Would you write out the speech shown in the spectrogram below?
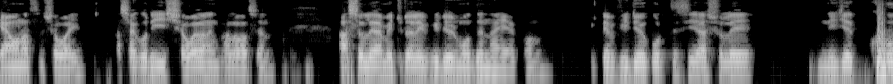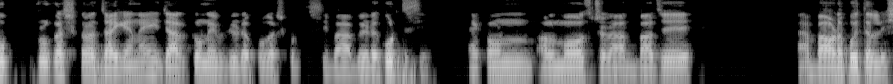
কেমন আছেন সবাই? আশা করি সবাই অনেক ভালো আছেন। আসলে আমি টোটালি ভিডিওর মধ্যে নাই এখন। একটা ভিডিও করতেছি আসলে নিজের ক্ষোভ প্রকাশ করার জায়গা নাই। যার কারণে ভিডিওটা প্রকাশ করতেছি বা ভিডিওটা করতেছি। এখন অলমোস্ট রাত বাজে ১২টা ৪৫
